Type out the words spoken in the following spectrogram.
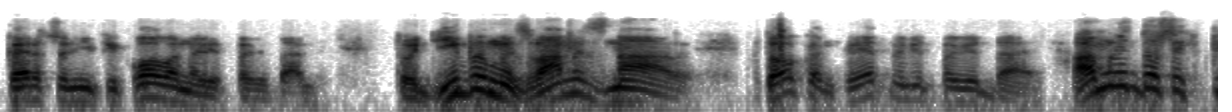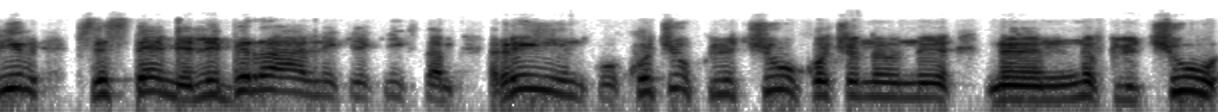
персоніфікована відповідальність. Тоді би ми з вами знали. Хто конкретно відповідає? А ми до сих пір в системі ліберальних якихось там ринку, хочу включу, хочу не, не, не, не включу,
